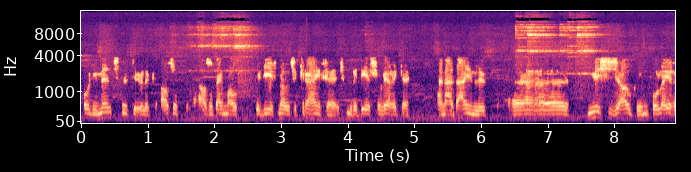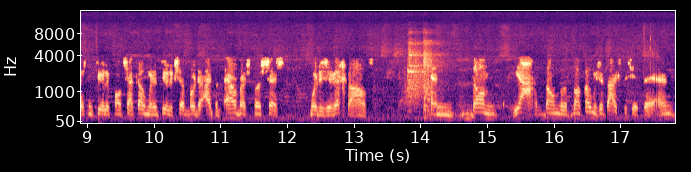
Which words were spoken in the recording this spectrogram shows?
voor die mensen natuurlijk. Als het, als het eenmaal de diagnose krijgen, ze moeten het eerst verwerken. En uiteindelijk eh, missen ze ook hun collega's natuurlijk. Want zij komen natuurlijk, ze worden uit het arbeidsproces worden ze weggehaald. En dan, ja, dan, dan komen ze thuis te zitten. En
